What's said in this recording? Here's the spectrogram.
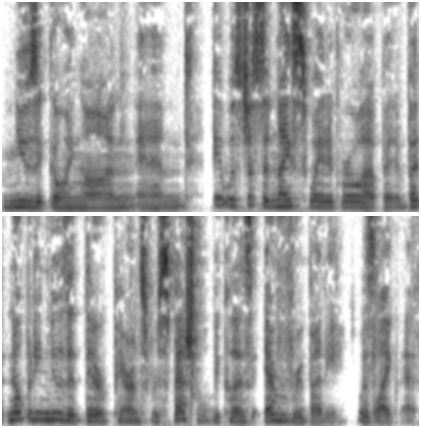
music going on, and it was just a nice way to grow up. But nobody knew that their parents were special because everybody was like that.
